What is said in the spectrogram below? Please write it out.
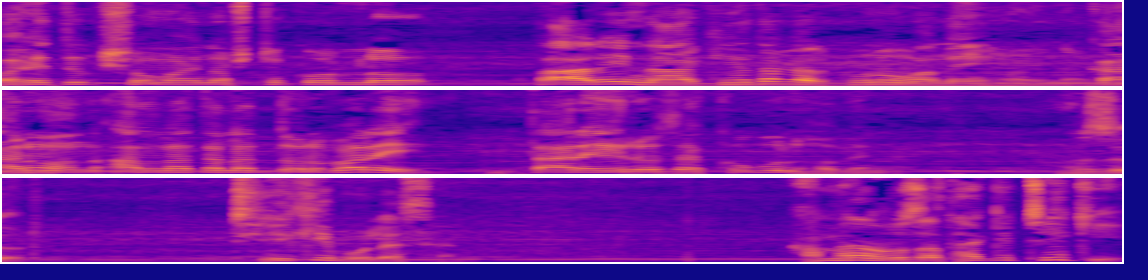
অহেতুক সময় নষ্ট করল, তার এই না খেয়ে থাকার কোনো মানেই হয় না। কারণ আল্লাহ তালার দরবারে তার এই রোজা কবুল হবে না। হুজুর, ঠিকই বলেছেন। আমরা রোজা থাকি ঠিকই,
